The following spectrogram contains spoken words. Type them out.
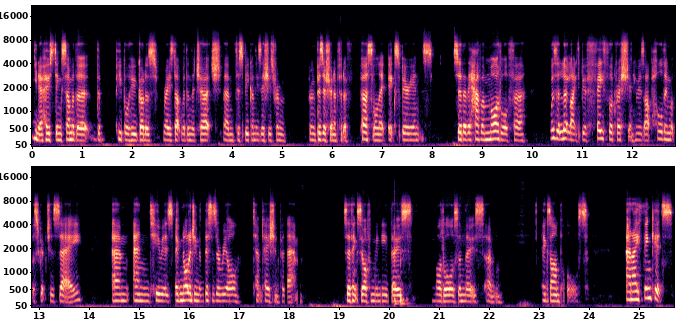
you know, hosting some of the the people who got us raised up within the church um, to speak on these issues from from a position of sort of personal experience so that they have a model for what does it look like to be a faithful Christian who is upholding what the scriptures say um, and who is acknowledging that this is a real temptation for them. So I think so often we need those models and those um, examples. And I think it's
